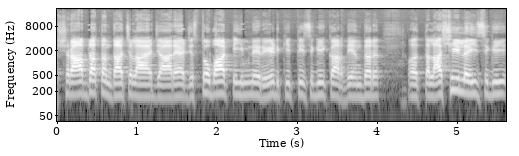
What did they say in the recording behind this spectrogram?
ਸ਼ਰਾਬ ਦਾ ਧੰਦਾ ਚਲਾਇਆ ਜਾ ਰਿਹਾ ਜਿਸ ਤੋਂ ਬਾਅਦ ਟੀਮ ਨੇ ਰੇਡ ਕੀਤੀ ਸੀਗੀ। ਘਰ ਦੇ ਅੰਦਰ ਤਲਾਸ਼ੀ ਲਈ ਸੀਗੀ।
